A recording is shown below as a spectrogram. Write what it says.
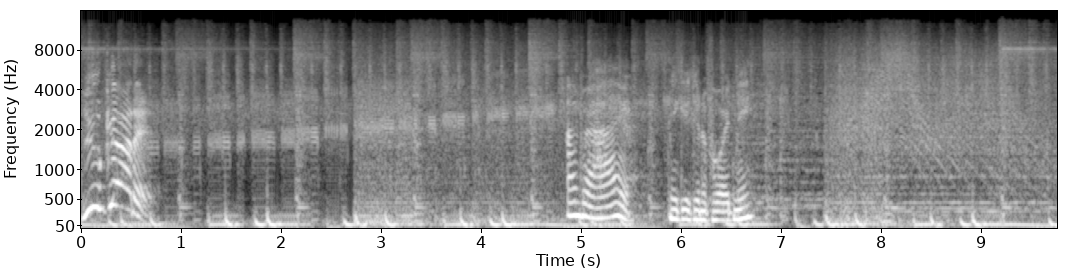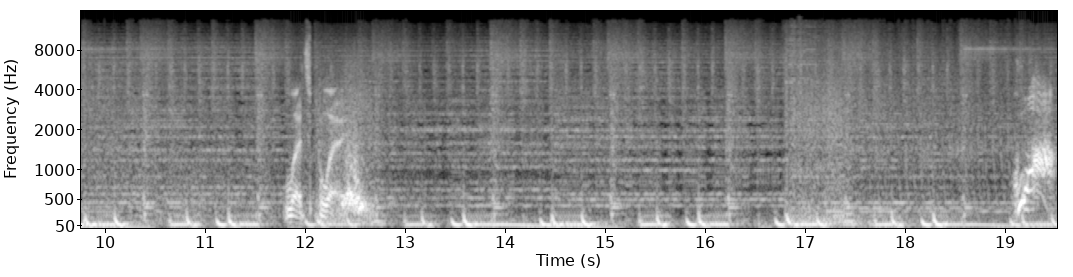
You got it! I'm for hire. Think you can afford me? Let's play. Qua!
